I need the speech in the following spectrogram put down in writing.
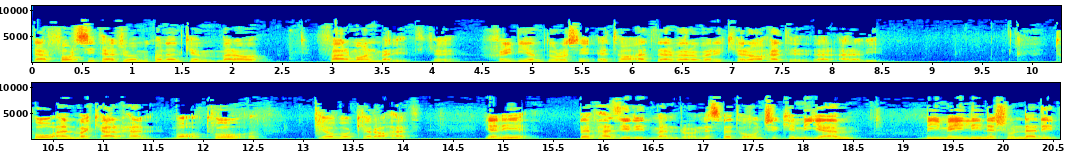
در فارسی ترجمه می‌کنن که مرا فرمان برید که خیلی هم درسته. اطاعت در برابر کراهت در عربی. توان و کرهن. با تو یا با کراهت. یعنی بپذیرید من رو. نسبت به اونچه که میگم بیمیلی نشون ندید.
